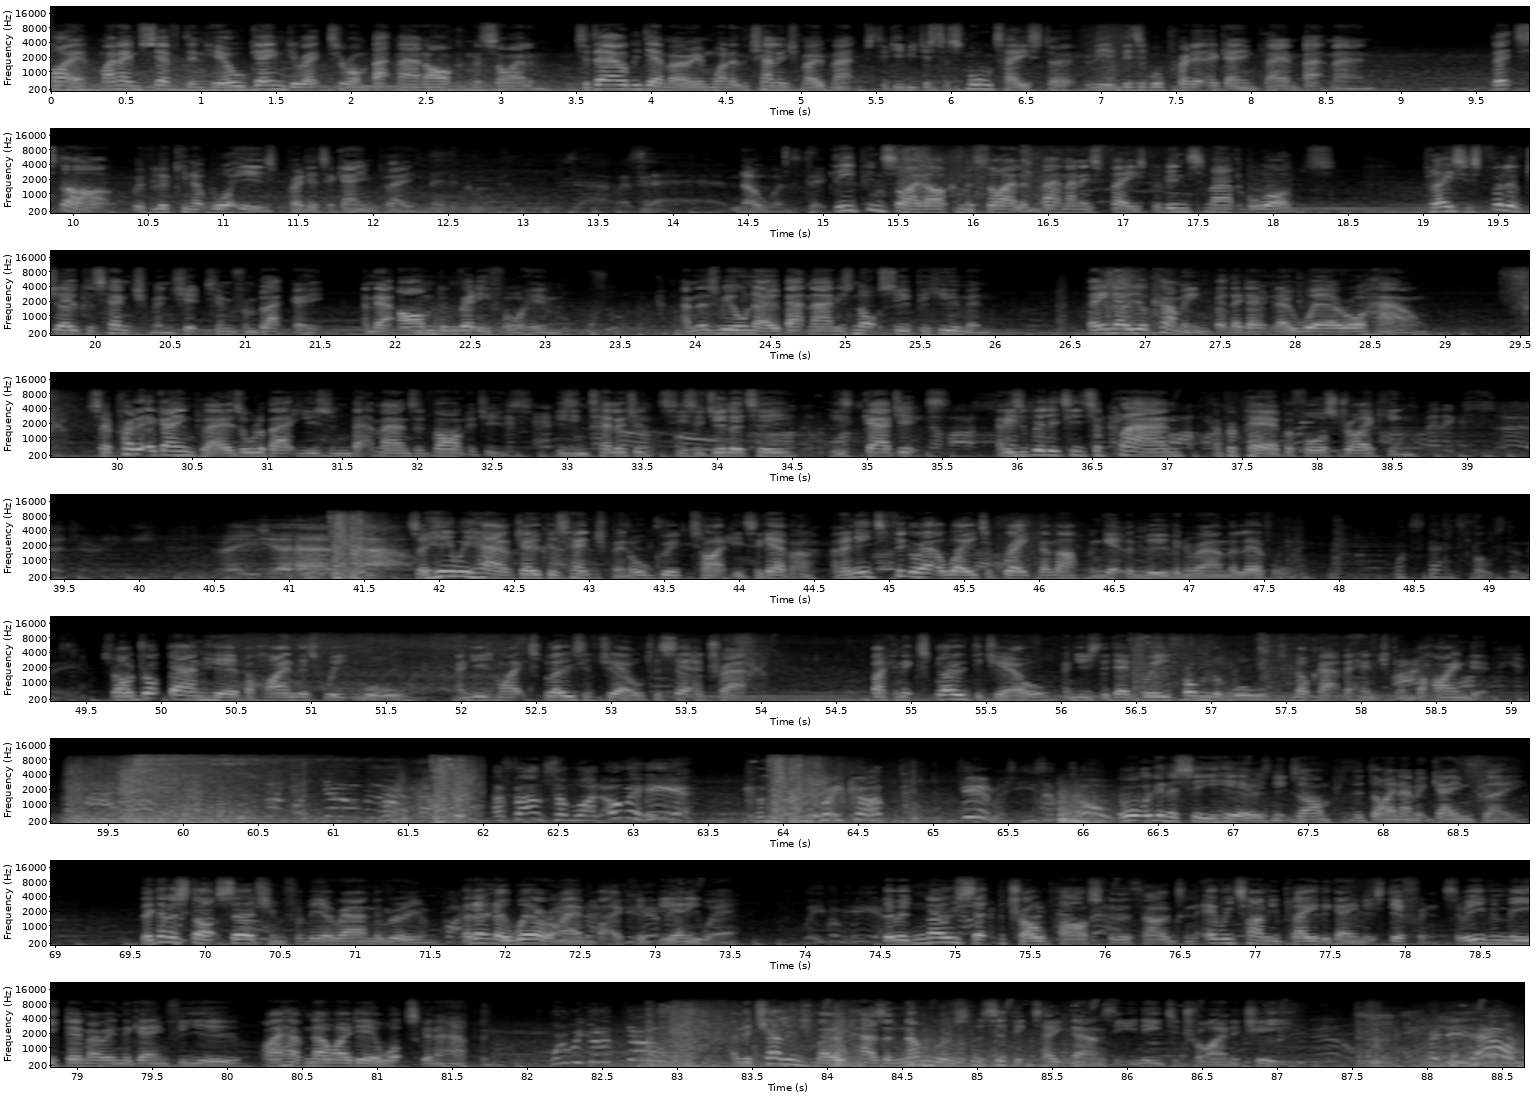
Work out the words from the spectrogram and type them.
Hi, my name's Sefton Hill, Game Director on Batman Arkham Asylum. Today I'll be demoing one of the challenge mode maps to give you just a small taster of the Invisible Predator gameplay in Batman. Let's start with looking at what is Predator gameplay. No Deep inside Arkham Asylum, Batman is faced with insurmountable odds. The place is full of Joker's henchmen shipped in from Blackgate, and they're armed and ready for him. And as we all know, Batman is not superhuman. They know you're coming, but they don't know where or how. So Predator gameplay is all about using Batman's advantages. His intelligence, his agility, his gadgets, and his ability to plan and prepare before striking. Raise your hand now. So here we have Joker's henchmen all grouped tightly together, and I need to figure out a way to break them up and get them moving around the level. What's that supposed to mean? So I'll drop down here behind this weak wall and use my explosive gel to set a trap. If I can explode the gel and use the debris from the wall to knock out the henchmen behind it. I found someone over here. Come on, wake up. Damn it, he's up cold. What we're going to see here is an example of the dynamic gameplay. They're going to start searching for me around the room. They don't know where I am, but I could be anywhere. Leave him here. There are no set patrol paths for the thugs, and every time you play the game, it's different. So even me demoing the game for you, I have no idea what's going to happen. What are we gonna do? And the challenge mode has a number of specific takedowns that you need to try and achieve. I need help.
